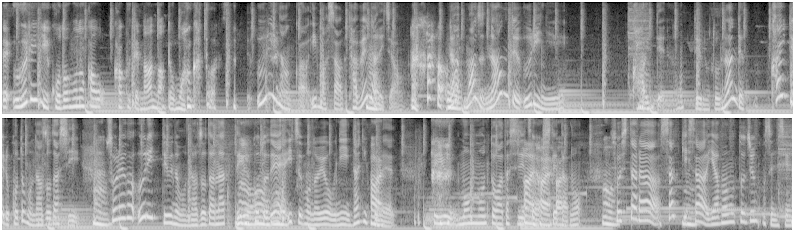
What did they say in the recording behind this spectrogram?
え、ウリに子供の顔描くって何なんて思わんかった？ウリなんか今さ食べないじゃん、なまずなんでウリに書いてんの？っていうのとなんで書いてることも謎だしうん。それがウリっていうのも謎だなっていうことで、うんうんうん。いつものように「何こはれ?」っていう悶々と私実はしてたの。うん。そしたらさっきさ、山本淳子先生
